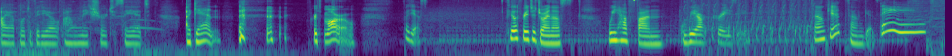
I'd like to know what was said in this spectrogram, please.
I upload a video, I will make sure to say it again for tomorrow. But yes, feel free to join us. We have fun. We are crazy. Sound good? Sound good. Thanks.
